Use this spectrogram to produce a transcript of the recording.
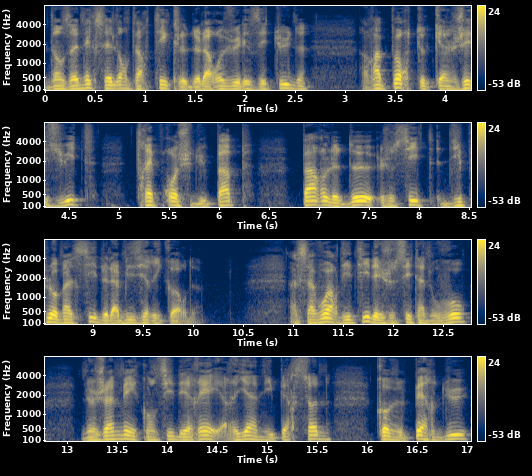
dans un excellent article de la revue Les Études, rapporte qu'un jésuite, très proche du pape, parle de, je cite, diplomatie de la miséricorde. À savoir, dit-il, et je cite à nouveau, ne jamais considérer rien ni personne comme perdu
